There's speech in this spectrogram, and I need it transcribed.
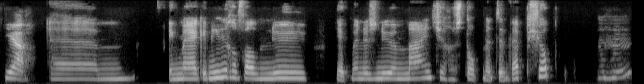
Ja. Um, ik merk in ieder geval nu ja, ik ben dus nu een maandje gestopt met de webshop. Mm -hmm.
